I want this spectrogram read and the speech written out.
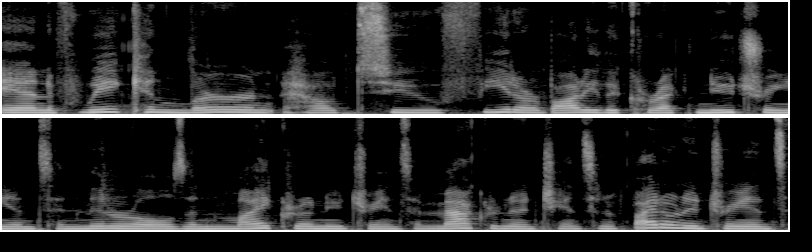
And if we can learn how to feed our body the correct nutrients and minerals and micronutrients and macronutrients and phytonutrients,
